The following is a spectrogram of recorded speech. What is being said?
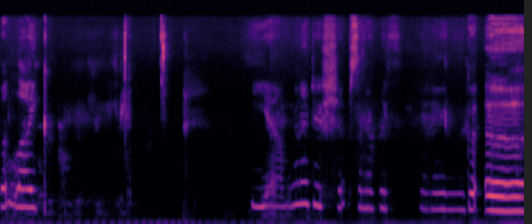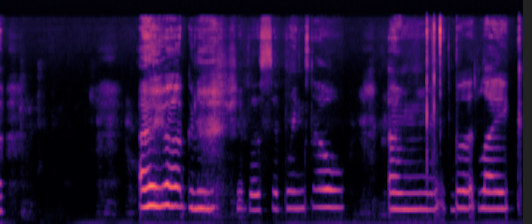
But like, yeah, I'm gonna do ships and everything. Uh, I'm not gonna ship those siblings though. Um, but like,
